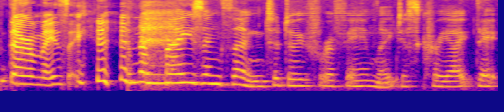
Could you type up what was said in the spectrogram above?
they're amazing An amazing thing to do for a family, just create that,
